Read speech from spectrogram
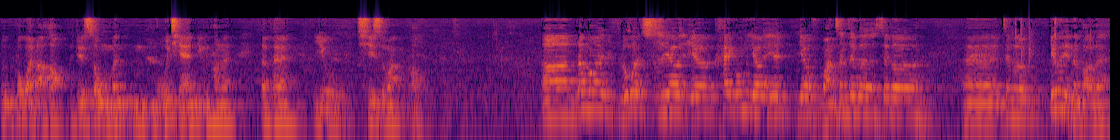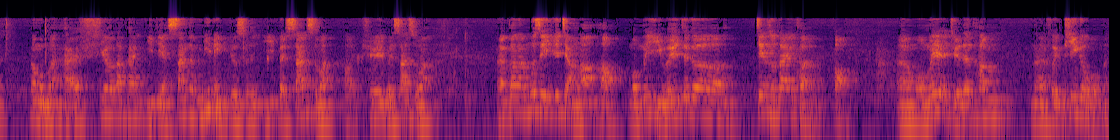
不不管了哈，就是说我们目前银行呢大概有七十万哈。呃，那么如果是要要开工要要要完成这个这个呃这个六点的话呢？那我们还需要大概一点三个 million，就是一百三十万，好，需要一百三十万。嗯，刚才牧师已经讲了，哈，我们以为这个建筑贷款，好，嗯，我们也觉得他们那会批给我们。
